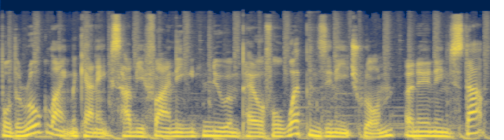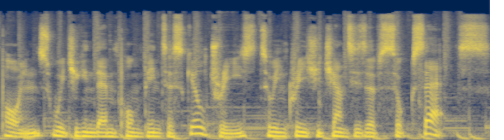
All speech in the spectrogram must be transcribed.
But the roguelike mechanics have you finding new and powerful weapons in each run and earning stat points which you can then pump into skill trees to increase your chances of success.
